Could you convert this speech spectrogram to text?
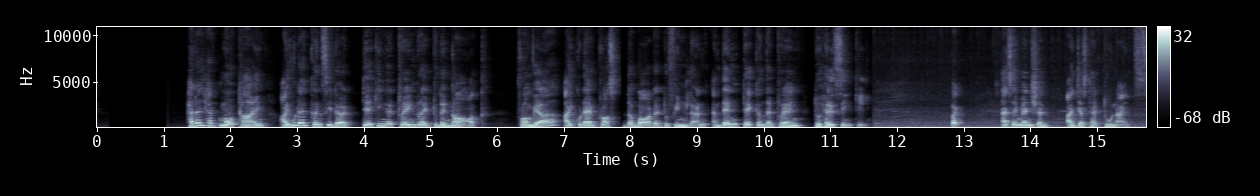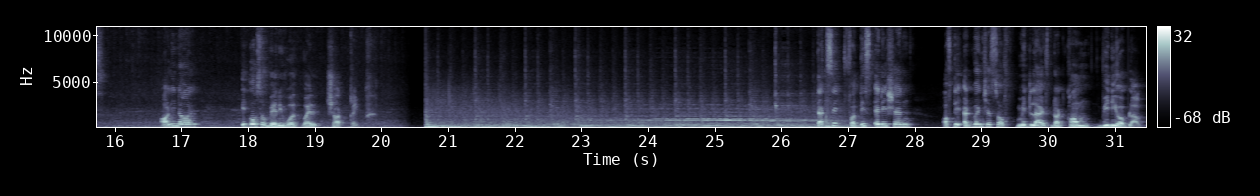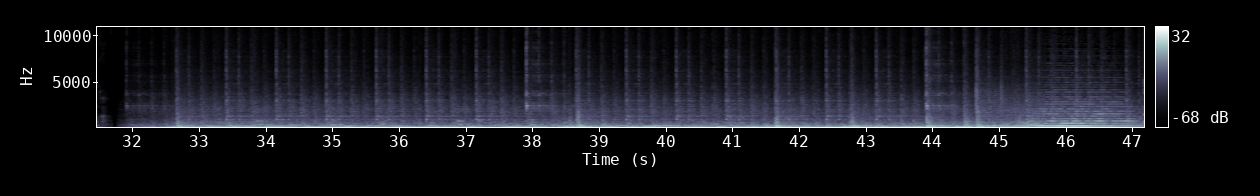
Had I had more time, I would have considered taking a train ride to the north from where I could have crossed the border to Finland and then taken the train to Helsinki. But as I mentioned, I just had two nights. All in all, it was a very worthwhile short trip. That's it for this edition of the Adventures of Midlife.com video blog.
